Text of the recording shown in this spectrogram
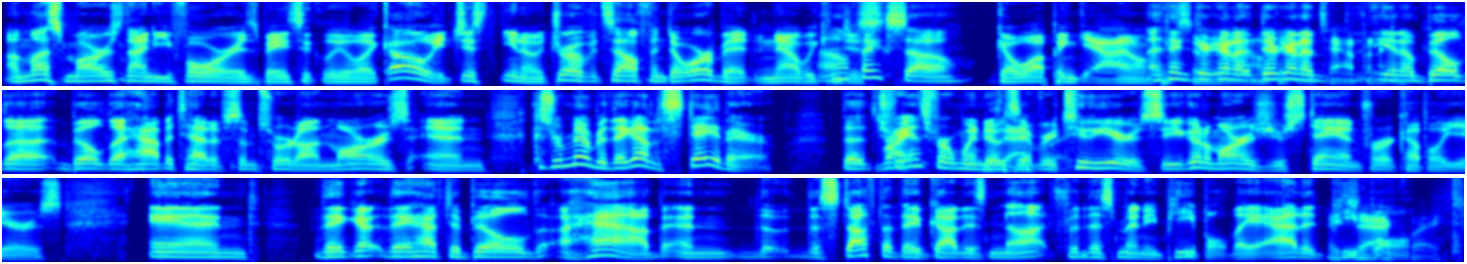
unless Mars 94 is basically like, oh, it just you know drove itself into orbit, and now we I can don't just think so. go up and get. I don't. I think so they're gonna. They're gonna think you know build a build a habitat of some sort on Mars and because remember they got to stay there. The transfer window is every two years, so you go to Mars, you're staying for a couple of years, and they got they have to build a hab, and the the stuff that they've got is not for this many people. They added people, Exactly.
